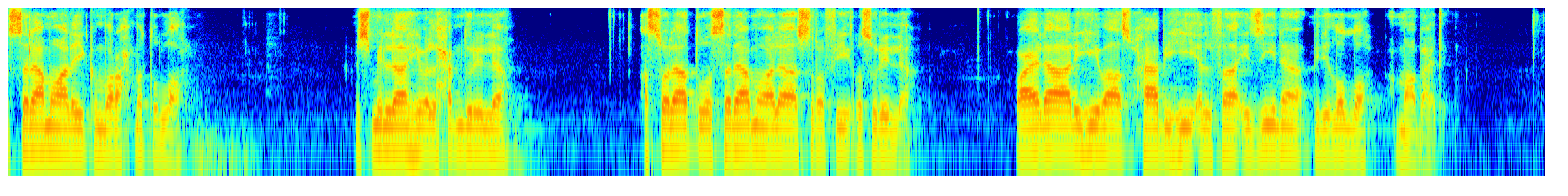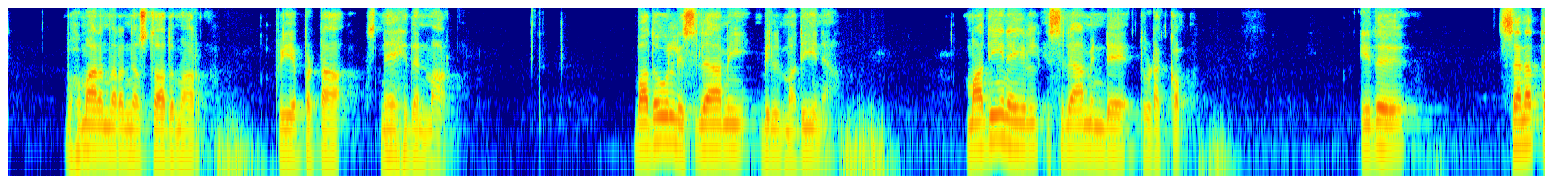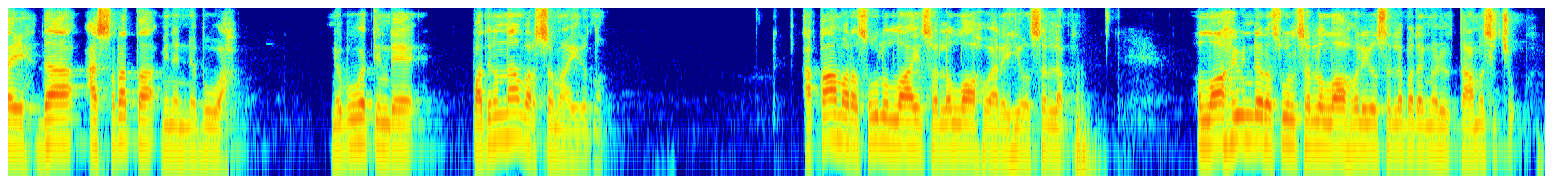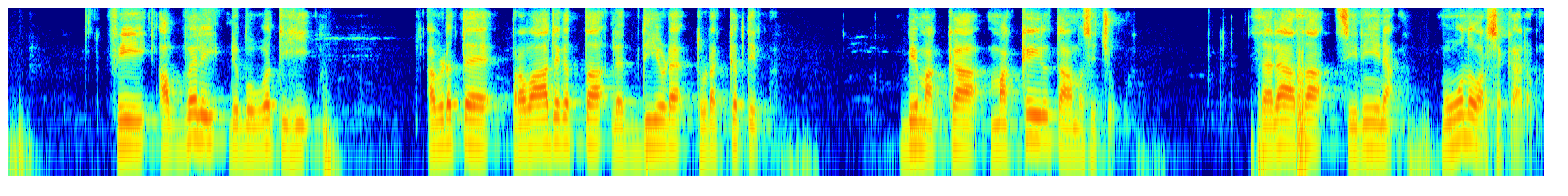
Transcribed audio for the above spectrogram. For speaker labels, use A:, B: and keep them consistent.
A: അസ്സലാമു അലൈക്കും വറഹമത്തുള്ള ബിസ്മില്ലാഹി വൽഹമുല്ല അസ്വലാത്തു വസ്സലാമു അല അഷ്റഫി റസൂലില്ല. വയല ആലിഹി വസ്ഹാബിഹി അൽഫ ഇസീന ബിരിലല്ലോ അമ്മാബാദ് ബഹുമാനം നിറഞ്ഞ ഉസ്താദുമാർ പ്രിയപ്പെട്ട സ്നേഹിതന്മാർ. ബദൗൽ ഇസ്ലാമി ബിൽ മദീന. മദീനയിൽ ഇസ്ലാമിന്റെ തുടക്കം. ഇത് സനത്ത ഇഹ്ദ അഷ്റത്ത മിന നബുവ. നബുവത്തിന്റെ പതിനൊന്നാം വർഷമായിരുന്നു. അക്കാമ റസൂലുല്ലാഹി സല്ലാഹു അലഹി വസ്ല്ലം. അള്ളാഹുവിന്റെ റസൂൽ സല്ലാഹു അലൈഹി വസ്ല്ല പദങ്ങൾ താമസിച്ചു. ഫി അവലി നബുവത്തിഹി. അവിടുത്തെ പ്രവാചകത്വ ലബ്ധിയുടെ തുടക്കത്തിൽ ബി മക്ക മക്കയിൽ താമസിച്ചു. സലാസ സിനീന. മൂന്ന് വർഷക്കാലം.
